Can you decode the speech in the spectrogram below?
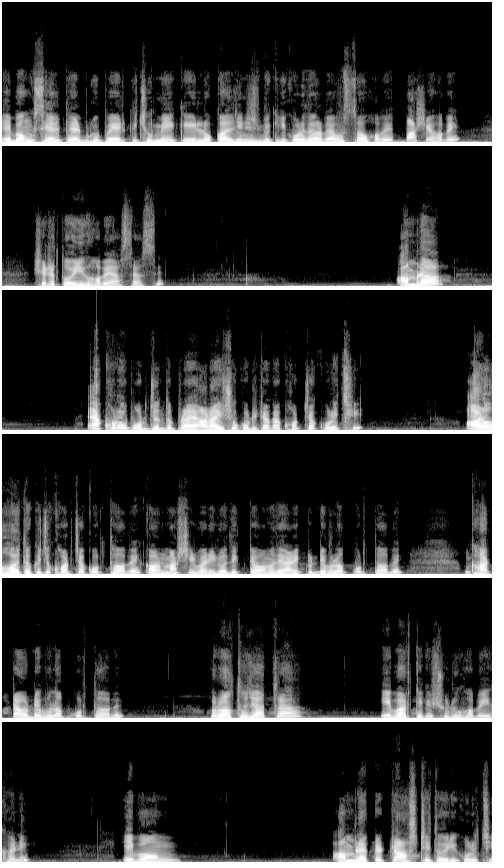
এবং সেলফ হেল্প গ্রুপের কিছু মেয়েকে লোকাল জিনিস বিক্রি করে দেওয়ার ব্যবস্থাও হবে, পাশে হবে। সেটা তৈরি হবে আস্তে আস্তে। আমরা এখনও পর্যন্ত প্রায় আড়াইশো কোটি টাকা খরচা করেছি। আরও হয়তো কিছু খরচা করতে হবে, কারণ মাসির বাড়ির ওদিকটাও আমাদের আরেকটু ডেভেলপ করতে হবে, ঘাটটাও ডেভেলপ করতে হবে। রথযাত্রা এবার থেকে শুরু হবে এখানে, এবং আমরা একটা ট্রাস্টি তৈরি করেছি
